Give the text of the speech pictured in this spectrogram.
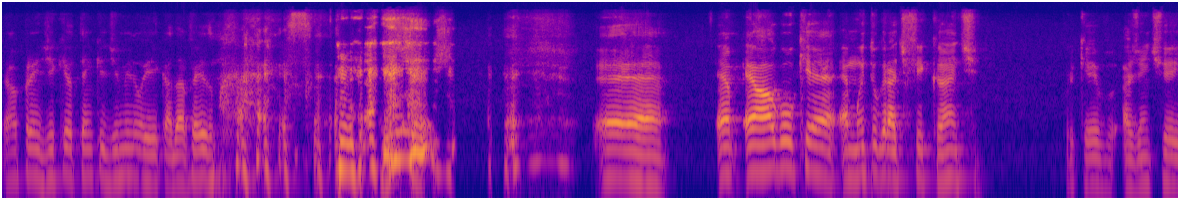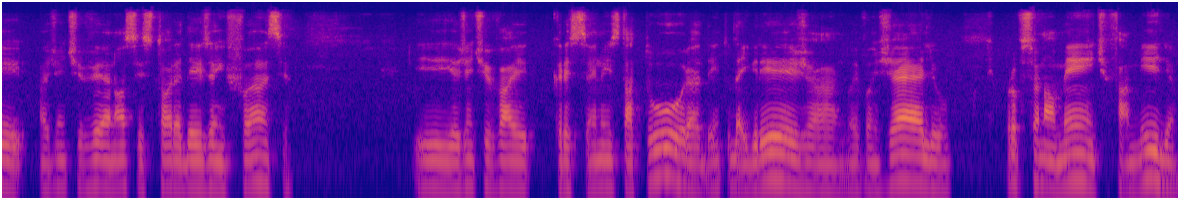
eu aprendi que eu tenho que diminuir cada vez mais. é, é, é algo que é, é muito gratificante, porque a gente, a gente vê a nossa história desde a infância e a gente vai crescendo em estatura dentro da igreja, no evangelho, profissionalmente, família,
